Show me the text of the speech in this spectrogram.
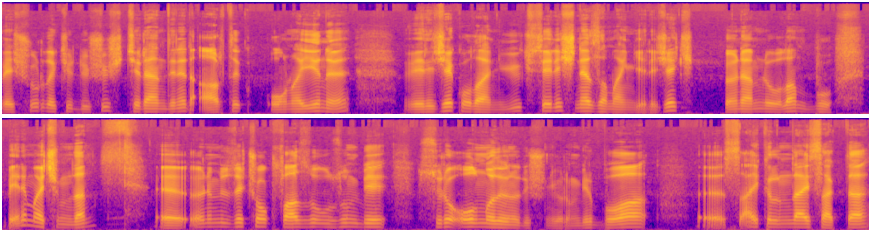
ve şuradaki düşüş trendinin artık onayını verecek olan yükseliş ne zaman gelecek? Önemli olan bu. Benim açımdan e, önümüzde çok fazla uzun bir süre olmadığını düşünüyorum. Bir boğa e, cycle'ındaysak da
